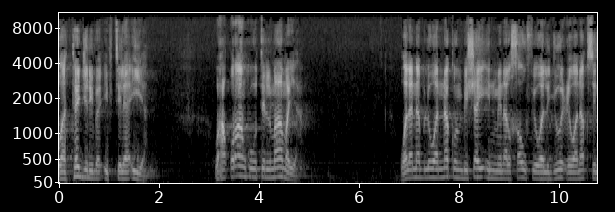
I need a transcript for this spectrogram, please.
Waa tajriba ibtilaa'iya. Waxaa qur'aanku uu tilmaamaya walanabluwannakum bishayin min alkhawfi waljuuci wanaqsin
